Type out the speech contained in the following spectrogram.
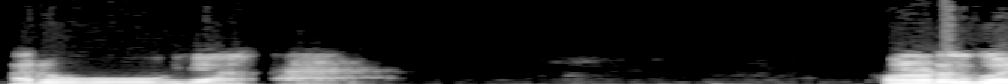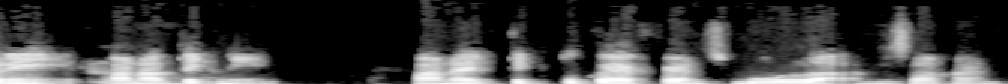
aduh, ya. Kalau menurut gue nih, fanatik nih. Fanatik tuh kayak fans bola misalkan.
